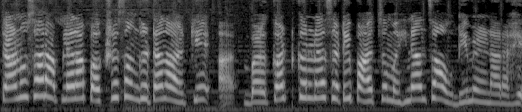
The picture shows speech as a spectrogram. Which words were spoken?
त्यानुसार आपल्याला पक्ष संघटन आणखी बळकट करण्यासाठी पाच महिन्यांचा अवधी मिळणार आहे.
